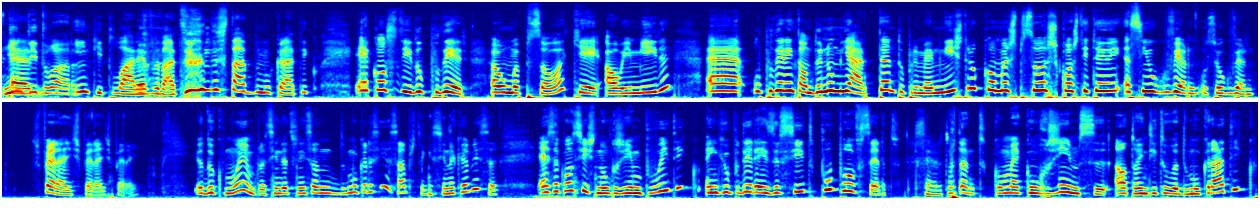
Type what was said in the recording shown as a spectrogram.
Intitular. intitular, é verdade, de Estado Democrático, é concedido o poder a uma pessoa, que é ao Emir, ah, o poder então de nomear tanto o Primeiro-Ministro como as pessoas que constituem assim o governo, o seu governo. Espera aí, espera aí, espera aí. Eu do que me lembro, assim, da definição de democracia, sabes? Tenho assim na cabeça. Esta consiste num regime político em que o poder é exercido pelo povo, certo? Certo. Portanto, como é que um regime se auto-intitula democrático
